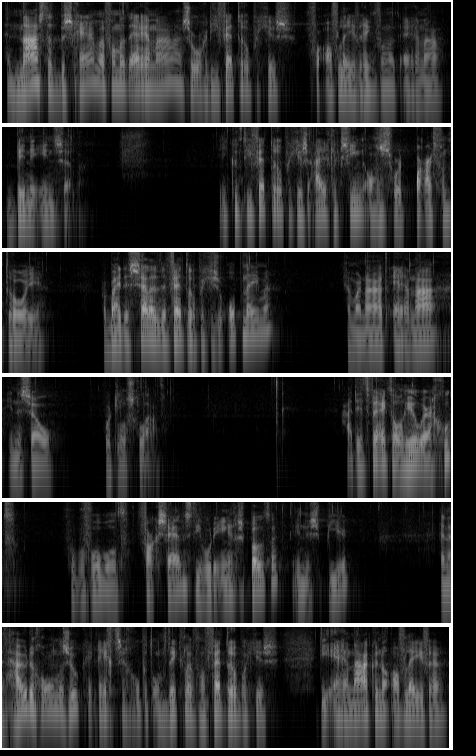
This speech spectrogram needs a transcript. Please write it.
En naast het beschermen van het RNA zorgen die vetdruppeltjes voor aflevering van het RNA binnenin cellen. Je kunt die vetdruppeltjes eigenlijk zien als een soort paard van Troje, waarbij de cellen de vetdruppeltjes opnemen en waarna het RNA in de cel wordt losgelaten. Ja, dit werkt al heel erg goed voor bijvoorbeeld vaccins die worden ingespoten in de spier. En het huidige onderzoek richt zich op het ontwikkelen van vetdruppeltjes die RNA kunnen afleveren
